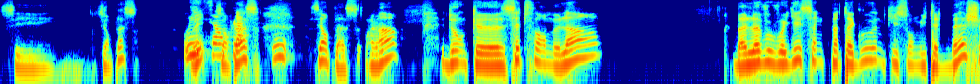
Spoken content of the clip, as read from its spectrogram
c'est en place? Oui, c'est en, place. C'est en place. Voilà. Donc, euh, cette forme-là, bah, là, vous voyez cinq pentagones qui sont mis tête bêche.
